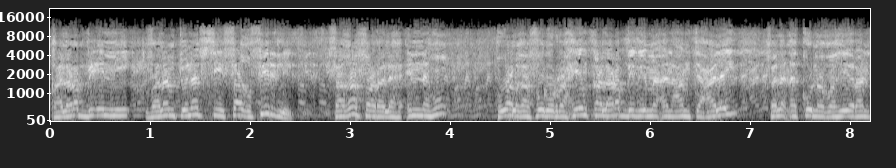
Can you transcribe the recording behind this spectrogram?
قال رب إني ظلمت نفسي فاغفر لي. فغفر له إنه هو الغفور الرحيم. قال رب بما أنعمت علي فلن أكون ظهيرا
